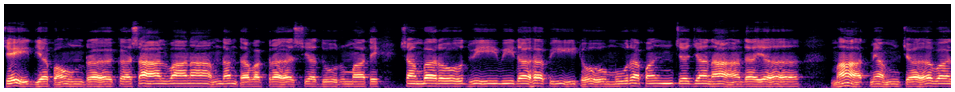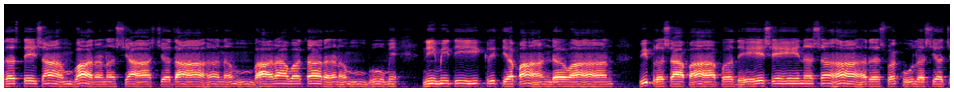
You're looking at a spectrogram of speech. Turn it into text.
चेद्यपौण्ड्रकशाल्वानां दन्तवक्त्रस्य दुर्मते शम्बरो द्विविधः पीठो मुरपञ्चजनादय माहात्म्यं च वधस्तेषां वारणस्याश्च दाहनं भारावतरणं भूमे निमितीकृत्य पाण्डवान् विप्रशापापदेशेन संहार स्वकुलस्य च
